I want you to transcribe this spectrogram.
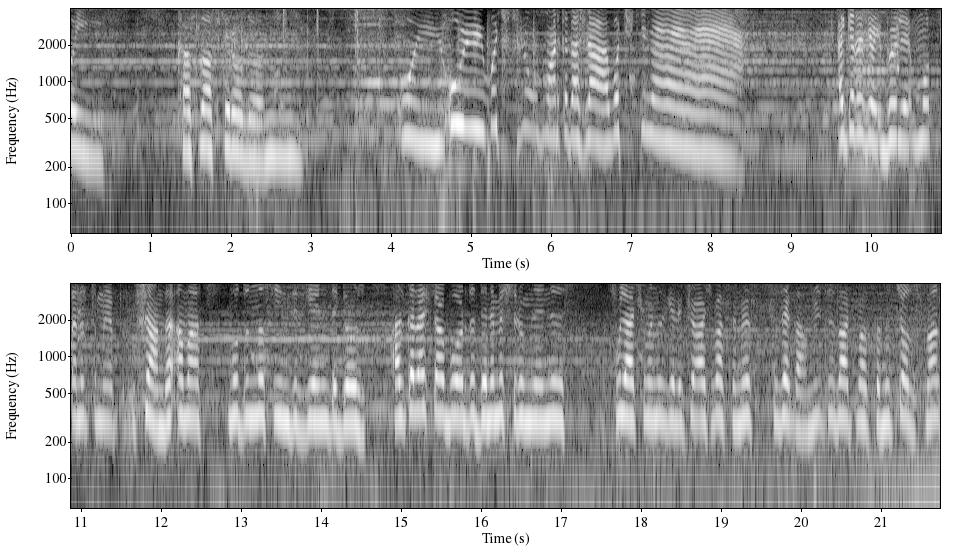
uy. Kaslı asker oldum. Uy, uy, maç için oldum arkadaşlar, maç içine. Arkadaşlar böyle mod tanıtımı yapıyorum şu anda ama modun nasıl indireceğini de gördük. Arkadaşlar bu arada deneme sürümlerini full açmanız gerekiyor. Açmazsanız size kalmış. Siz açmazsanız çalışmaz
